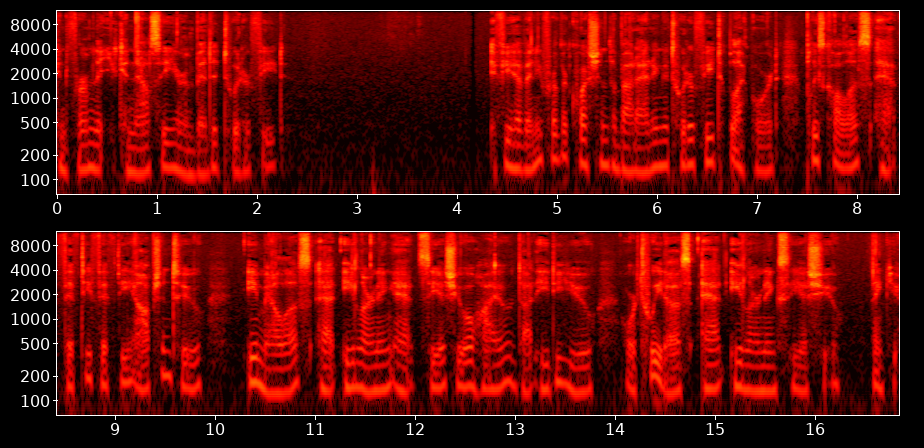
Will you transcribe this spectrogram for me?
Confirm that you can now see your embedded Twitter feed. If you have any further questions about adding a Twitter feed to Blackboard, please call us at 5050 option 2, email us at elearning at csuohio.edu, or tweet us at elearningcsu. Thank you.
